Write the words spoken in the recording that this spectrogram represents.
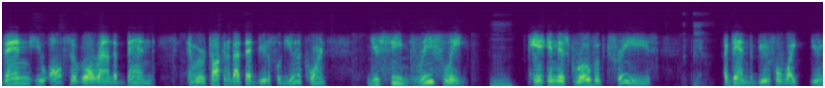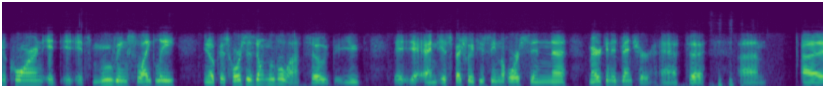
then you also go around a bend. And we were talking about that beautiful unicorn. You see briefly Mhm. in, in this grove of trees again the beautiful white unicorn it, it it's moving slightly you know because horses don't move a lot so you eh, and especially if you've seen the horse in uh, American Adventure at uh, um, uh,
